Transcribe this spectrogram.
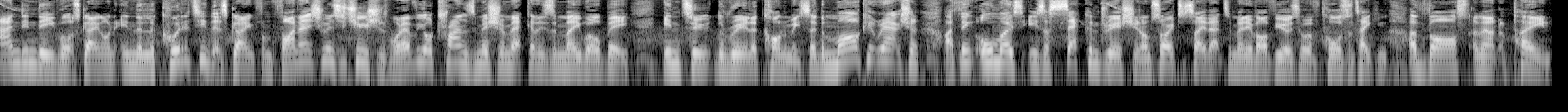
and indeed what's going on in the liquidity that's going from financial institutions, whatever your transmission mechanism may well be, into the real economy. So the market reaction, I think, almost is a secondary issue. And I'm sorry to say that to many of our viewers who, of course, are taking a vast amount of pain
